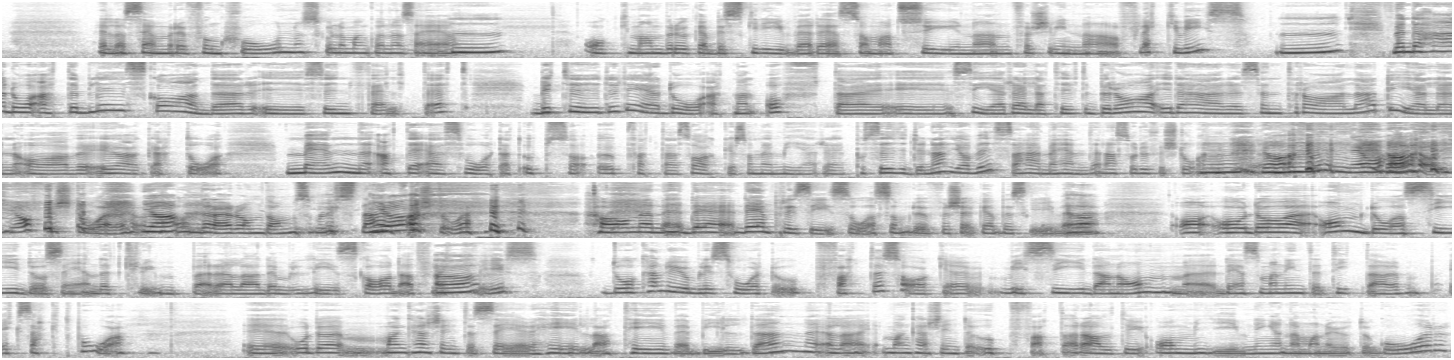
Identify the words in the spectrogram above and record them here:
Eller sämre funktion skulle man kunna säga. Mm. Och man brukar beskriva det som att synen försvinner fläckvis. Mm. Men det här då att det blir skador i synfältet, betyder det då att man ofta eh, ser relativt bra i den här centrala delen av ögat då, men att det är svårt att uppfatta saker som är mer eh, på sidorna? Jag visar här med händerna så du förstår. Ja. Mm, ja, Ja. Jag, jag förstår. Ja. Undrar om de som lyssnar Ja. förstår. Ja, men det, det är precis så som du försöker beskriva Ja. Och, och då, om då sidoseendet krymper eller det blir skadat fläckvis, då kan det ju bli svårt att uppfatta saker vid sidan om det som man inte tittar exakt på. Eh, och då, man kanske inte ser hela TV-bilden eller man kanske inte uppfattar allt i omgivningen när man är ute och går.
